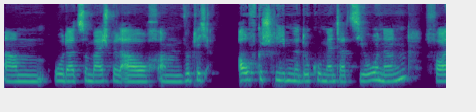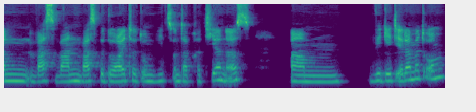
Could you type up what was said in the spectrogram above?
ähm, oder zum Beispiel auch ähm, wirklich aufgeschriebene Dokumentationen von was wann was bedeutet und wie zu interpretieren ist. Ähm, wie geht ihr damit um?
